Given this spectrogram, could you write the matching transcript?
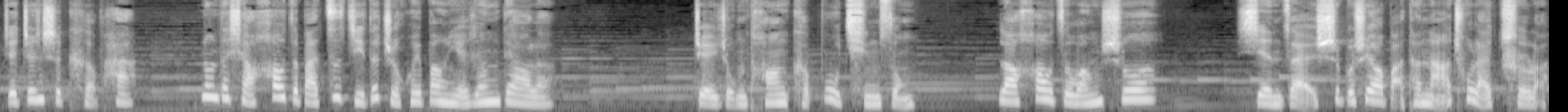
这真是可怕，弄得小耗子把自己的指挥棒也扔掉了。这种汤可不轻松，老耗子王说：“现在是不是要把它拿出来吃了？”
